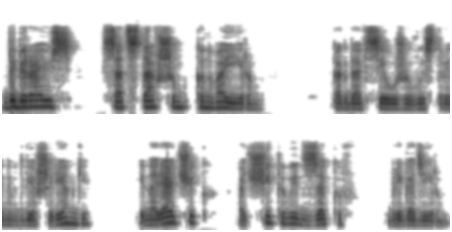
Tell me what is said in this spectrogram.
добираюсь с отставшим конвоиром, когда все уже выстроены в две шеренги, и нарядчик отсчитывает зэков бригадиром.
